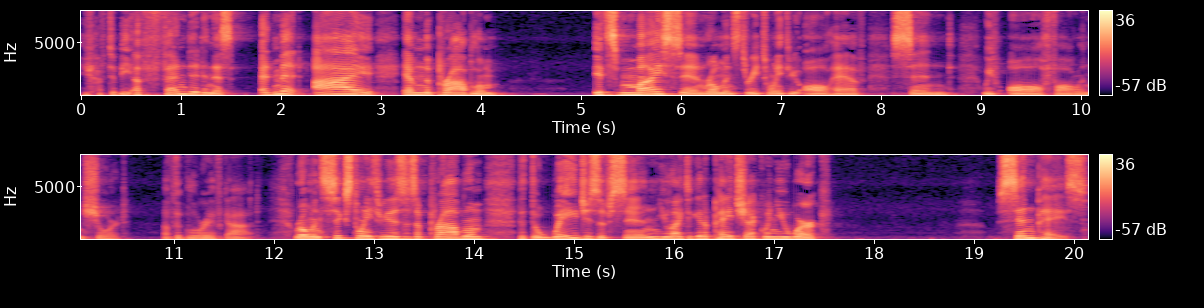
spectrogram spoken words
You have to be offended in this. Admit, I am the problem. It's my sin. Romans 3:23 all have sinned. We've all fallen short of the glory of God. Romans 6:23 this is a problem that the wages of sin, you like to get a paycheck when you work. Sin pays.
